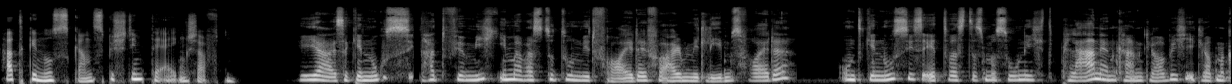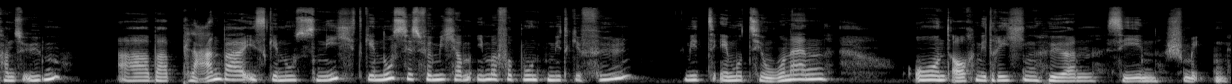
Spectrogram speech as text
hat Genuss ganz bestimmte Eigenschaften. Ja, also Genuss hat für mich immer was zu tun mit Freude, vor allem mit Lebensfreude. Und Genuss ist etwas, das man so nicht planen kann, glaube ich. Ich glaube, man kann es üben. Aber planbar ist Genuss nicht. Genuss ist für mich immer verbunden mit Gefühlen, mit Emotionen und auch mit Riechen, Hören, Sehen, Schmecken.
